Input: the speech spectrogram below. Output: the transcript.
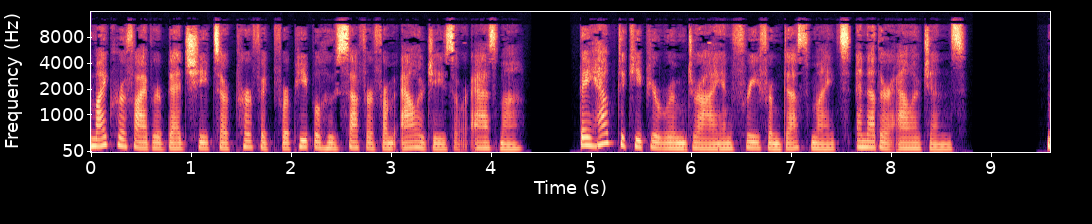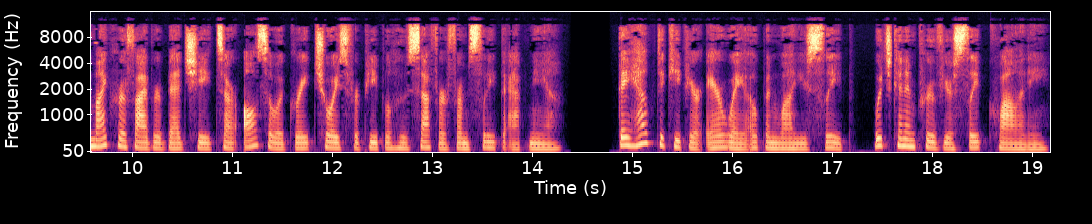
Microfiber bed sheets are perfect for people who suffer from allergies or asthma. They help to keep your room dry and free from dust mites and other allergens. Microfiber bed sheets are also a great choice for people who suffer from sleep apnea. They help to keep your airway open while you sleep, which can improve your sleep quality.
